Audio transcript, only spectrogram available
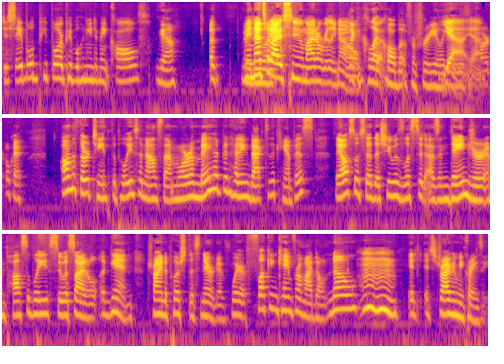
disabled people or people who need to make calls. Yeah. Uh, I mean, that's what I assume. I don't really know. like a collect but- call, but for free. Like Yeah, you use the yeah. card. Okay. On the 13th, the police announced that Maura may have been heading back to the campus. They also said that she was listed as in danger and possibly suicidal. Again, trying to push this narrative. Where it fucking came from, I don't know. Mm-mm. It, it's driving me crazy.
